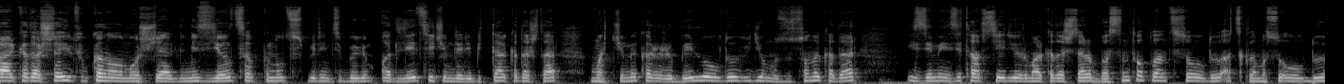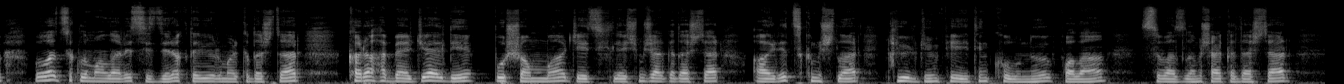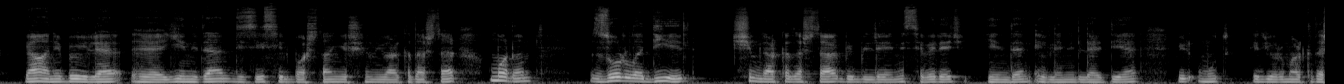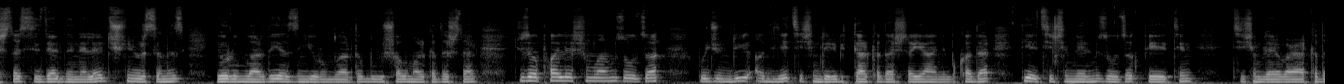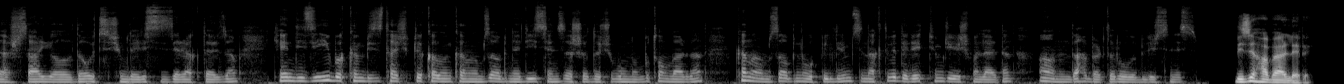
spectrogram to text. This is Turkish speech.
Arkadaşlar YouTube kanalıma hoş geldiniz. Yağı Sapkın 31. bölüm adliye seçimleri bitti arkadaşlar. Mahkeme kararı belli oldu. Videomuzu sona kadar izlemenizi tavsiye ediyorum arkadaşlar. Basın toplantısı oldu, açıklaması oldu. Bu açıklamaları sizlere aktarıyorum arkadaşlar. Kara haber geldi. Boşanma gerçekleşmiş arkadaşlar. Ayrı çıkmışlar. Gülgün Ferit'in kolunu falan sıvazlamış arkadaşlar. Yani böyle e, yeniden dizi sil baştan yaşanıyor arkadaşlar. Umarım zorla değil şimdi arkadaşlar birbirlerini severek yeniden evlenirler diye bir umut ediyorum arkadaşlar. Sizler de neler düşünüyorsanız yorumlarda yazın yorumlarda buluşalım arkadaşlar. Güzel paylaşımlarımız olacak. Bu cündü adliye seçimleri bitti arkadaşlar. Yani bu kadar. Diğer seçimlerimiz olacak. Fiyat'in seçimleri var arkadaşlar. Yalıda o seçimleri sizlere aktaracağım. Kendinize iyi bakın. Bizi takipte kalın. Kanalımıza abone değilseniz aşağıdaki bulunan butonlardan kanalımıza abone olup bildirim zilini aktif ederek tüm gelişmelerden anında haberdar olabilirsiniz. Dizi haberleri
